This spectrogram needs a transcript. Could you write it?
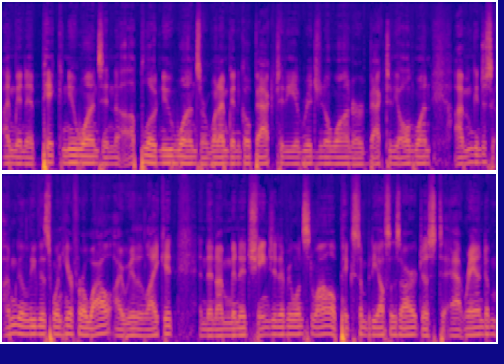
I'm going to pick new ones and upload new ones, or when I'm going to go back to the original one or back to the old one. I'm going to just I'm going to leave this one here for a while. I really like it, and then I'm going to change it every once in a while. I'll pick somebody else's art just at random,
